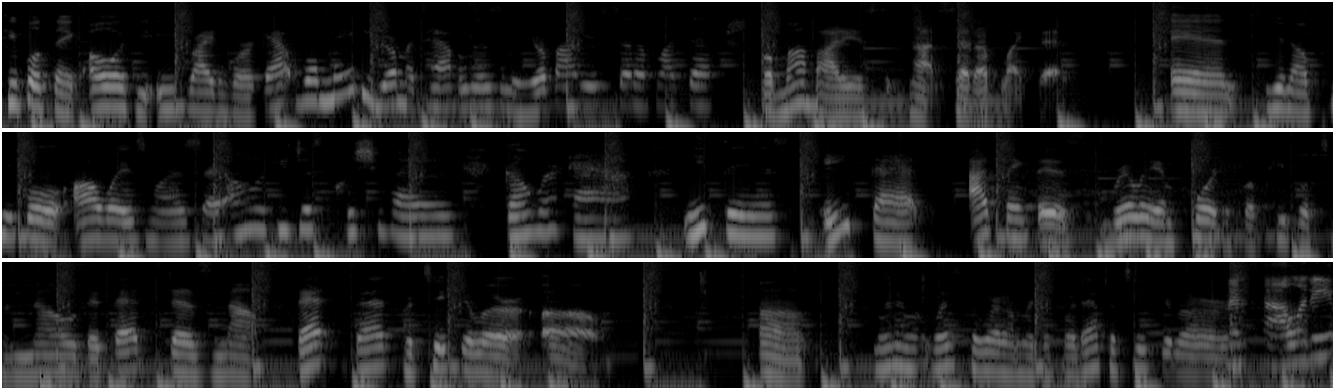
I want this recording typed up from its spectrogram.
People think, oh, if you eat right and work out, well, maybe your metabolism and your body is set up like that, but my body is not set up like that. And, you know, people always want to say, oh, if you just push away, go work out, eat this, eat that. I think that it's really important for people to know that that does not, that, that particular, um, uh, what, what's the word I'm looking for? That particular mentality.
